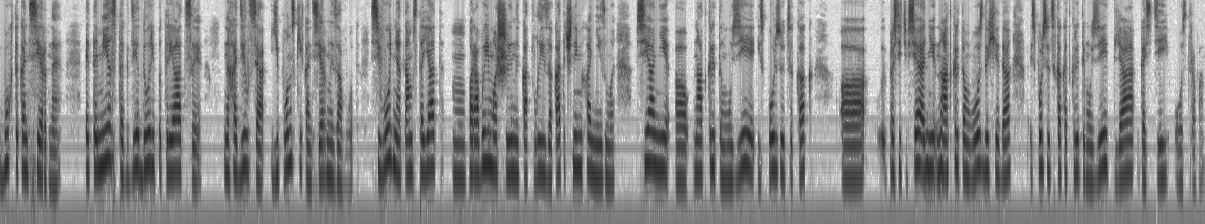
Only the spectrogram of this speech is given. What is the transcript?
Бухта консервная это место, где до репатриации находился японский консервный завод. Сегодня там стоят паровые машины, котлы, закаточные механизмы. Все они а, на открытом музее используются как а, простите, все они на открытом воздухе, да, используются как открытый музей для гостей острова.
